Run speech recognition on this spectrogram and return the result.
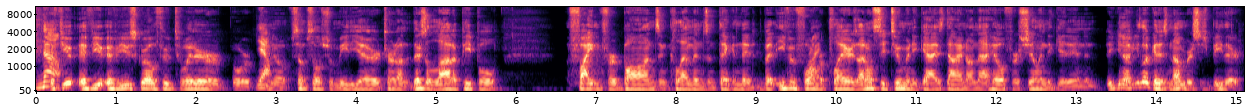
No. if you if you if you scroll through Twitter or, or Yeah. you know some social media or turn on, there's a lot of people fighting for Bonds and Clemens and thinking they. But even former Right. players, I don't see too many guys dying on that hill for Schilling to get in. And you know, if you look at his numbers, he should be there.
